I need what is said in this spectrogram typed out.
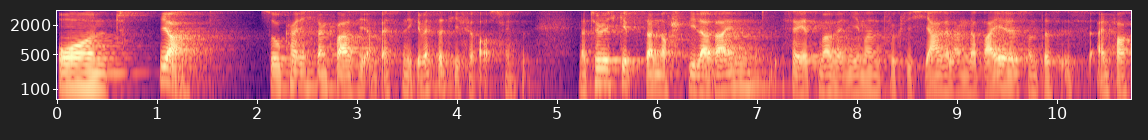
Und ja, So kann ich dann quasi am besten die Gewässertiefe rausfinden. Natürlich gibt es dann noch Spielereien. Ist ja jetzt mal, wenn jemand wirklich jahrelang dabei ist und das ist einfach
